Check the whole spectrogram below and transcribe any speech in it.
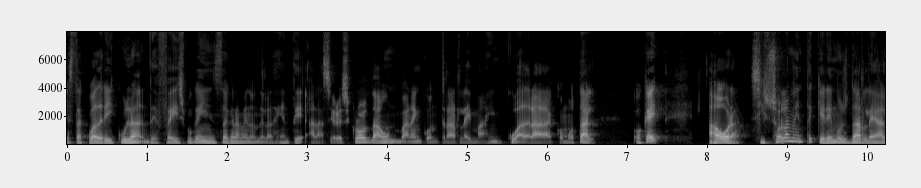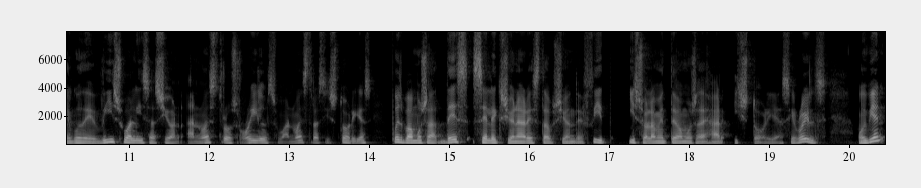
esta cuadrícula de Facebook e Instagram en donde la gente al hacer scroll down van a encontrar la imagen cuadrada como tal. ¿Ok? Ahora, si solamente queremos darle algo de visualización a nuestros reels o a nuestras historias, pues vamos a deseleccionar esta opción de feed y solamente vamos a dejar historias y reels. Muy bien,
